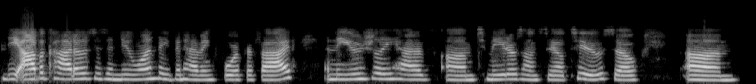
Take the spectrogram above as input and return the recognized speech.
the avocados is a new one. They've been having four for five, and they usually have um, tomatoes on sale too. So, um,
